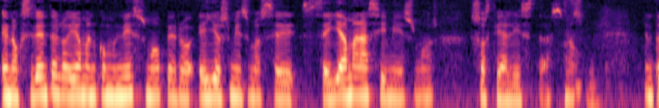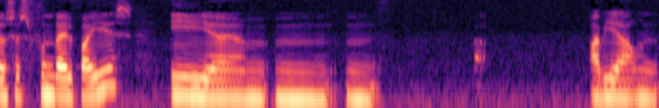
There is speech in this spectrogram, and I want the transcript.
en Occidente lo llaman comunismo, pero ellos mismos se, se llaman a sí mismos socialistas. ¿no? Entonces funda el país y em, mm, mm, había una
